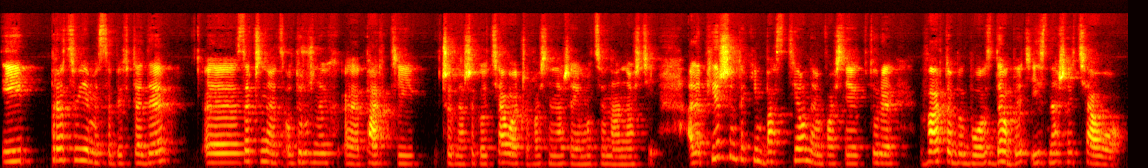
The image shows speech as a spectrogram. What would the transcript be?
i pracujemy sobie wtedy, y, zaczynając od różnych e, partii, czy naszego ciała, czy właśnie naszej emocjonalności. Ale pierwszym takim bastionem właśnie, który warto by było zdobyć, jest nasze ciało.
